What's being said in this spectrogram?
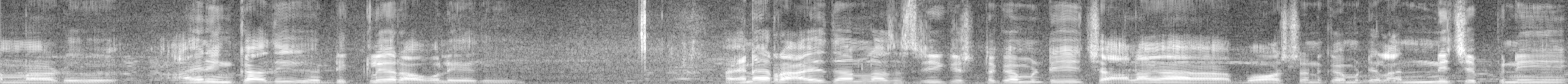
అన్నాడు. ఆయన ఇంకా అది డిక్లేర్ అవ్వలేదు. అయినా రాజధానిలో అసలు శ్రీకృష్ణ కమిటీ చాలా బోస్టన్ కమిటీలు అన్నీ చెప్పినాయి.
